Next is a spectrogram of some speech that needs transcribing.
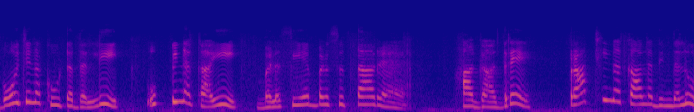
ಭೋಜನ ಕೂಟದಲ್ಲಿ ಉಪ್ಪಿನಕಾಯಿ ಬಳಸಿಯೇ ಬಳಸುತ್ತಾರೆ. ಹಾಗಾದ್ರೆ ಪ್ರಾಚೀನ ಕಾಲದಿಂದಲೂ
